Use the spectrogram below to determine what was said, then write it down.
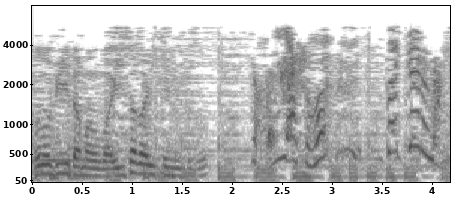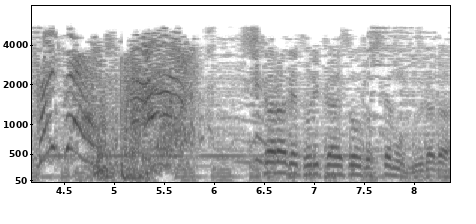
このビーダマンはいただいていくぞ。何やとふざけるな、返せ力で取り返そうとしても無駄だ。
